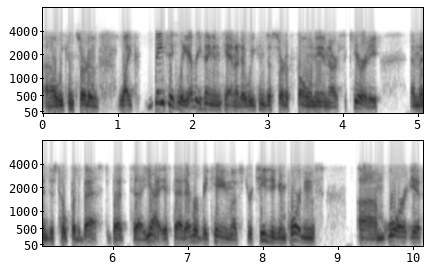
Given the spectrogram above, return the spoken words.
uh, we can sort of like basically everything in Canada. We can just sort of phone in our security and then just hope for the best. But uh, yeah, if that ever became of strategic importance, um, or if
